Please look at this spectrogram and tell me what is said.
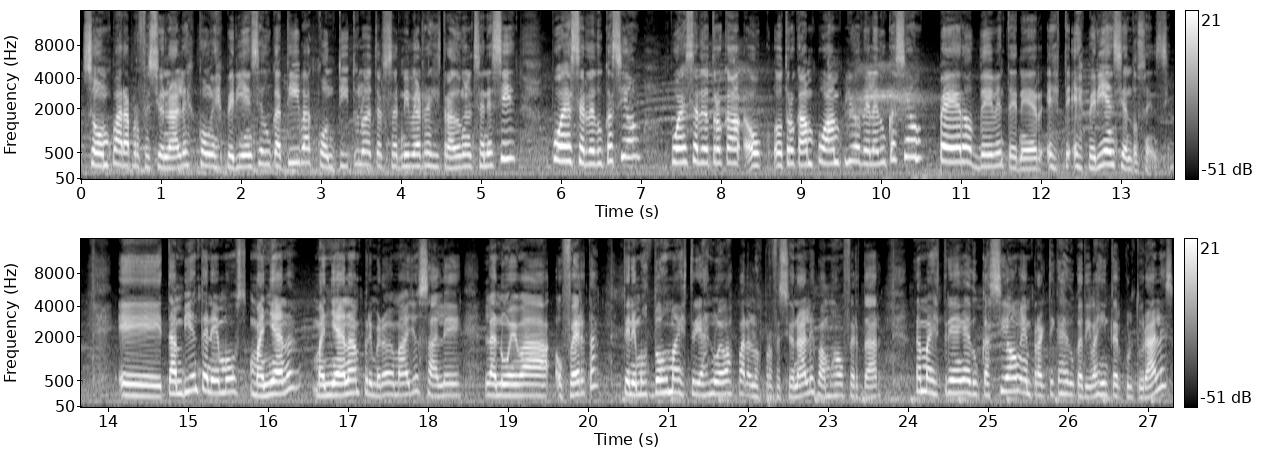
Son para profesionales con experiencia educativa, con título de tercer nivel registrado en el CENESID. Puede ser de educación, puede ser de otro, otro campo amplio de la educación, pero deben tener este, experiencia en docencia. Eh, también tenemos mañana, mañana, primero de mayo, sale la nueva oferta. Tenemos dos maestrías nuevas para los profesionales. Vamos a ofertar la maestría en educación en prácticas educativas interculturales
